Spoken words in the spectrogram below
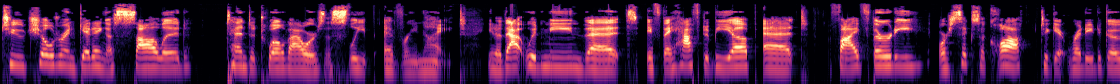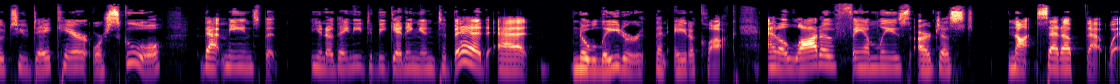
to children getting a solid 10 to 12 hours of sleep every night you know that would mean that if they have to be up at 5.30 or 6 o'clock to get ready to go to daycare or school that means that you know, they need to be getting into bed at no later than eight o'clock. And a lot of families are just not set up that way.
